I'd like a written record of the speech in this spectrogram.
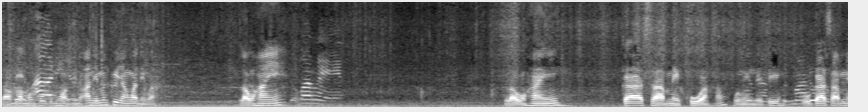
เราก็มังคุดเป็นหอนพี่น้องอันนี้มันคือหยังวันนี่วะ เราให้ปลาแรกเราให้กาสามเมครัวเอ้าบ่แม่นเด้อติโอ้กาสามเม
